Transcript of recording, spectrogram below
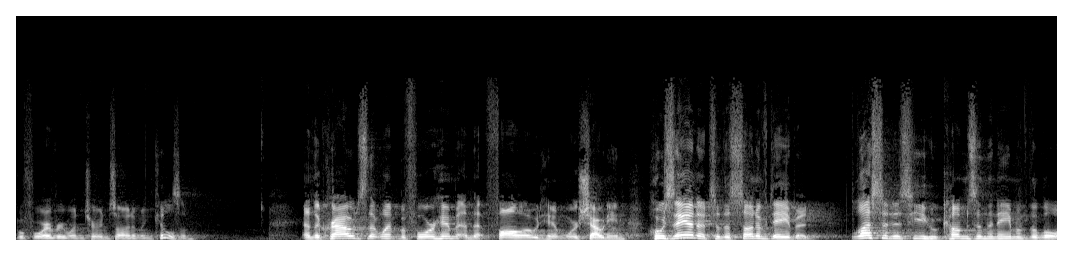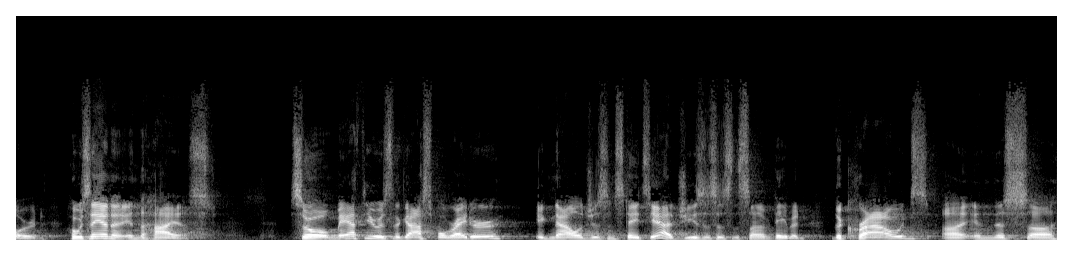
before everyone turns on him and kills him. And the crowds that went before him and that followed him were shouting, Hosanna to the Son of David! Blessed is he who comes in the name of the Lord! Hosanna in the highest. So Matthew as the gospel writer acknowledges and states, yeah, Jesus is the son of David. The crowds uh, in this uh,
